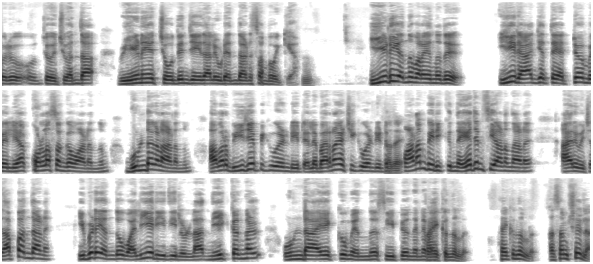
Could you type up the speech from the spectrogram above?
ഒരു ചോദിച്ചു എന്താ വീണയെ ചോദ്യം ചെയ്താൽ ഇവിടെ എന്താണ് സംഭവിക്കുക. ഇ ഡി എന്ന് പറയുന്നത് ഈ രാജ്യത്തെ ഏറ്റവും വലിയ കൊള്ളസംഘമാണെന്നും ഗുണ്ടകളാണെന്നും അവർ ബി ജെ പിക്ക് വേണ്ടിയിട്ട് അല്ലെ ഭരണകക്ഷിക്ക് വേണ്ടിയിട്ട് പണം പിരിക്കുന്ന ഏജൻസിയാണെന്നാണ് ആരോപിച്ചത്. അപ്പൊ എന്താണ്? ഇവിടെ എന്തോ വലിയ രീതിയിലുള്ള നീക്കങ്ങൾ ഉണ്ടായേക്കും എന്ന് സി പി എം തന്നെ ഭയക്കുന്നു. ഭയക്കുന്നുണ്ട്. ഭയക്കുന്നുണ്ട്. അത് സംശയമില്ല.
